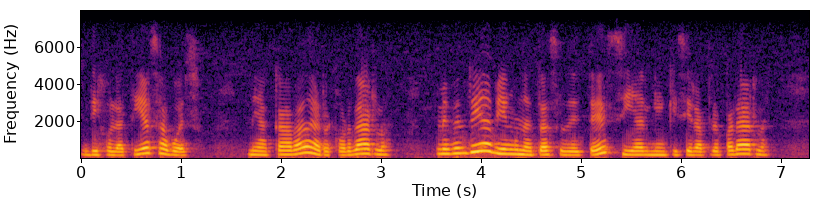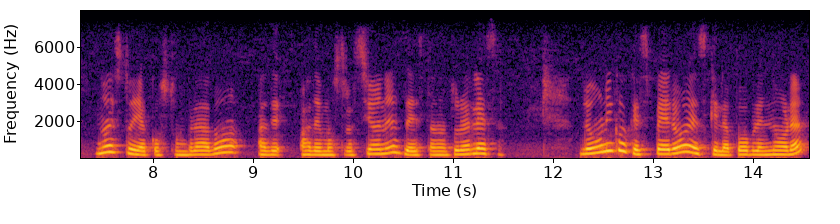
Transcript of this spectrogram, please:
dijo la tía Sabueso. Me acaba de recordarlo. Me vendría bien una taza de té si alguien quisiera prepararla. No estoy acostumbrado a, a demostraciones de esta naturaleza. Lo único que espero es que la pobre Nora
